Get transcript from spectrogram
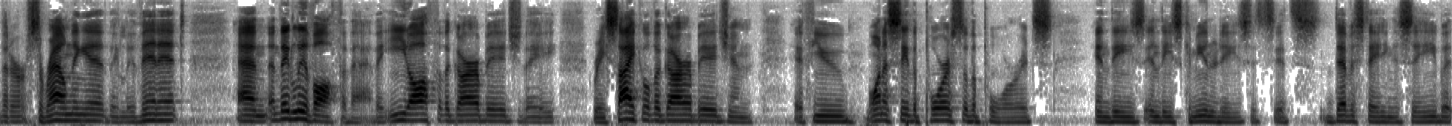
that are surrounding it. They live in it. And, and they live off of that. They eat off of the garbage. They recycle the garbage. And if you want to see the poorest of the poor, it's in these in these communities. It's it's devastating to see, but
